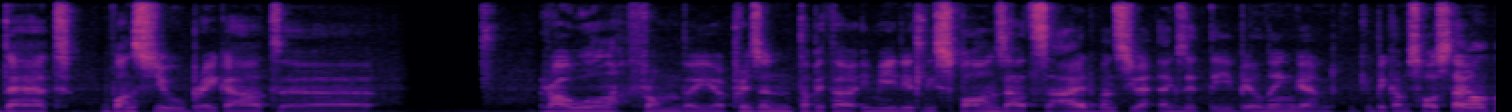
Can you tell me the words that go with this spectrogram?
that once you break out uh, Raoul from the uh, prison, Tabitha immediately spawns outside once you exit the building and becomes hostile.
